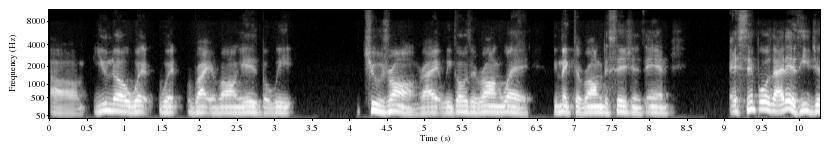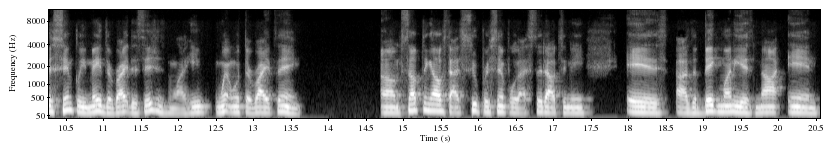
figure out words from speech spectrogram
um, you know what what right and wrong is, but we choose wrong, right? We go the wrong way, we make the wrong decisions." And as simple as that is, he just simply made the right decisions in life. He went with the right thing. Um, something else that's super simple that stood out to me is uh, the big money is not in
